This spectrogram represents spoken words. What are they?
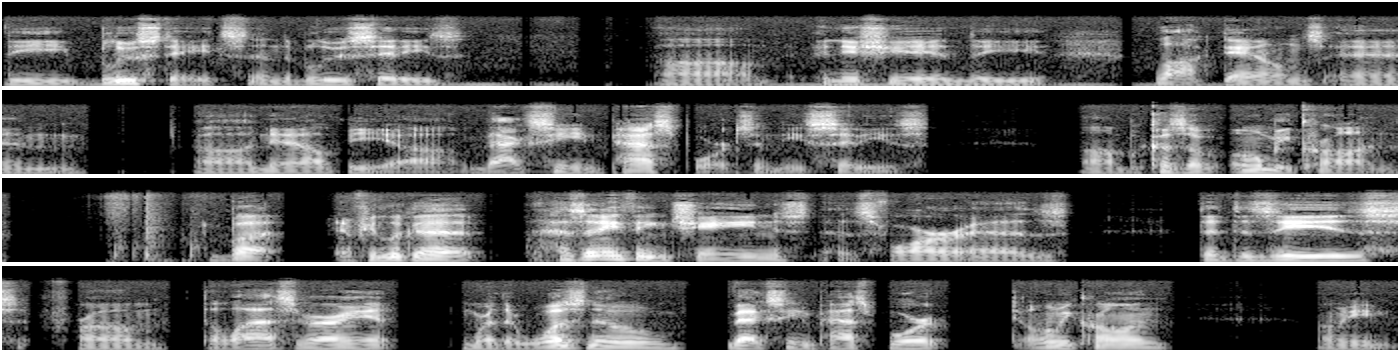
the blue states and the blue cities um, initiated the lockdowns and uh, now the uh, vaccine passports in these cities um, because of Omicron. But if you look at has anything changed as far as the disease from the last variant where there was no vaccine passport to Omicron I mean,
